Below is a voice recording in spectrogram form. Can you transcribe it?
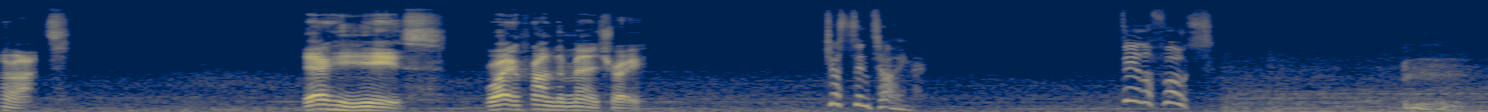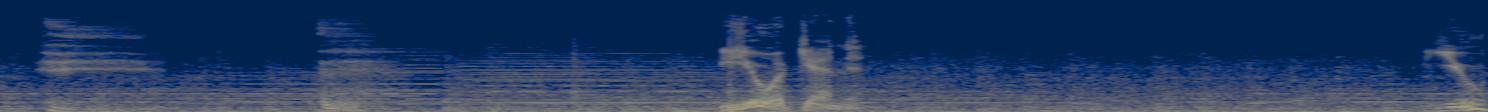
Alright. There he is. Right in front of the tree. Just in time. Daelophos! You again. You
